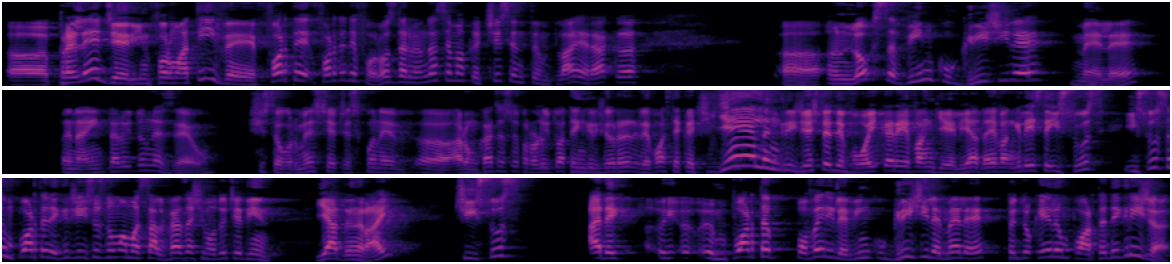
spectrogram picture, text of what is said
uh, prelegeri informative, foarte, foarte de folos, dar mi-am dat seama că ce se întâmpla era că uh, în loc să vin cu grijile mele înaintea lui Dumnezeu și să urmez ceea ce spune, uh, aruncați asupra lui toate îngrijorările voastre, căci El îngrijește de voi, care e Evanghelia, dar Evanghelia este Isus. Isus îmi poartă de grijă, Isus nu mă salvează și mă duce din iad în rai, ci Isus are, îmi poartă poverile, vin cu grijile mele, pentru că El îmi poartă de grijă.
